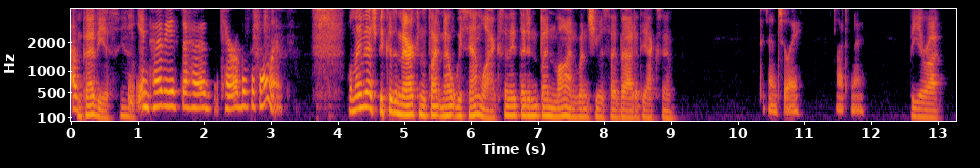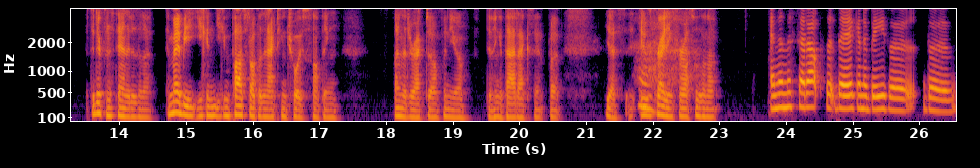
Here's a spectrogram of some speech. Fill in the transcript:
a- Impervious. Yeah. impervious to her terrible performance. Well, maybe that's because Americans don't know what we sound like, so they, they didn't don't mind when she was so bad at the accent. Potentially, I don't know. But you're right. It's a different standard, isn't it? And maybe you can you can pass it off as an acting choice or something. Blame the director when you're doing a bad accent. But yes, it, it was grating for us, wasn't it? And then the setup that they're going to be the the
